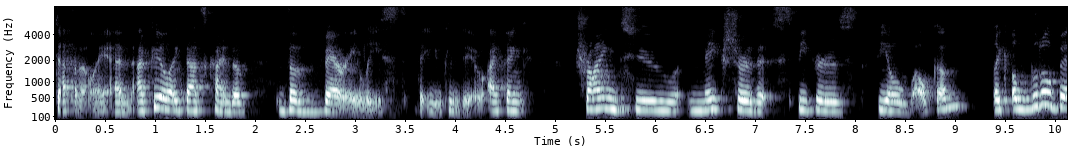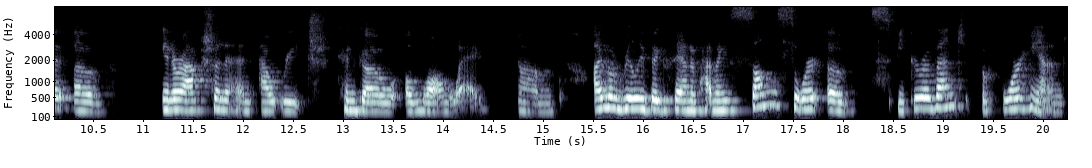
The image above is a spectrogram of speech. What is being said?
Definitely. And I feel like that's kind of the very least that you can do. I think trying to make sure that speakers feel welcome, like a little bit of interaction and outreach can go a long way. Um, I'm a really big fan of having some sort of speaker event beforehand.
